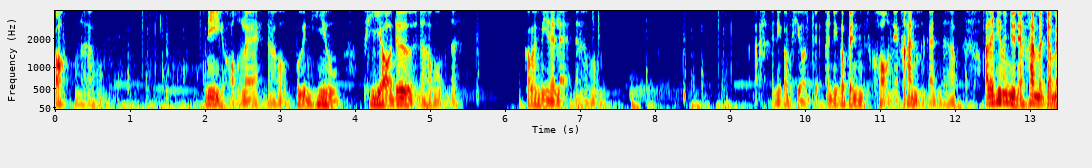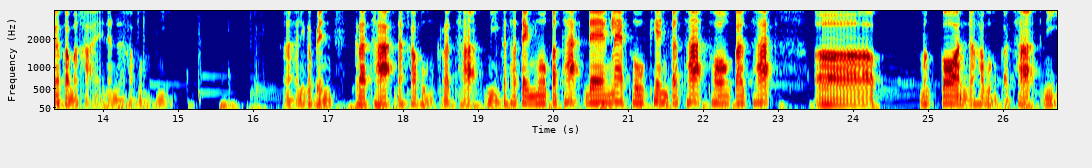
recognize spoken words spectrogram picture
ก๊อกนะครับผมนี่ของแรนะครับผมปืนฮิลพีออเดอร์นะครับผมนะก็ไม่มีแล้วแหละนะครับผม อันนี้ก็พิออเดอร์อันนี้ก็เป็นของในขั้นเหมือนกันนะครับ อะไรที่มันอยู่ในขั้นมันจะไม่กลับมาขายนั่นนะครับ ผมนี่อ่านี่ก็เป็นกระทะนะครับผมกระทะมีกระทะแตงโมกระทะแดงแลกโทเค็นกระทะทองกระทะเอ่อมังกรนะครับผมกระทะนี่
